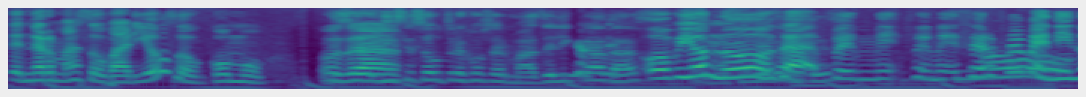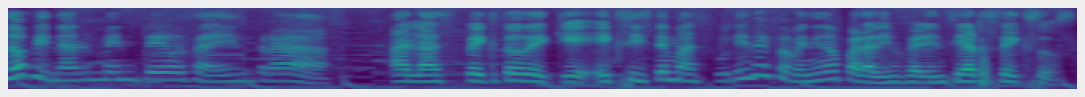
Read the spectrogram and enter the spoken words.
tener más ovarios o cómo? O dice, sea, dice Soutrejo ser más delicadas. obvio más no, o sea, elegantes. feme- feme- ser No. femenino finalmente, o sea, entra al aspecto de que existe masculino y femenino para diferenciar sexos.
